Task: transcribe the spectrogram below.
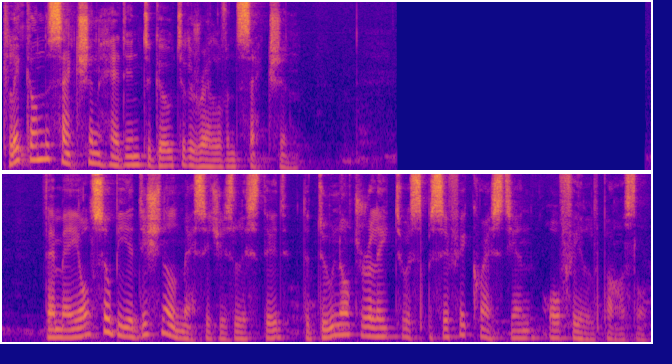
Click on the section heading to go to the relevant section. There may also be additional messages listed that do not relate to a specific question or field parcel.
